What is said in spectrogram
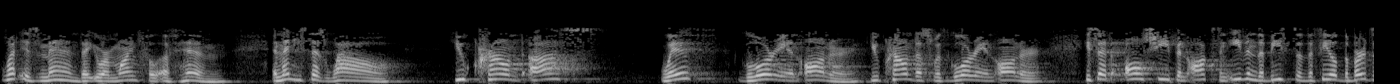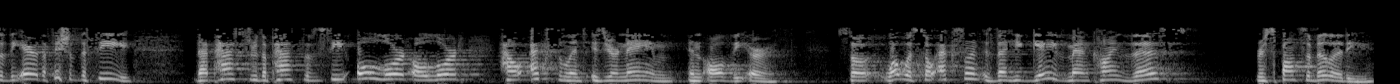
What is man that you are mindful of him? And then he says, Wow, you crowned us with glory and honor. You crowned us with glory and honor. He said, All sheep and oxen, even the beasts of the field, the birds of the air, the fish of the sea that pass through the paths of the sea. O Lord, O Lord, how excellent is your name in all the earth. So, what was so excellent is that he gave mankind this responsibility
